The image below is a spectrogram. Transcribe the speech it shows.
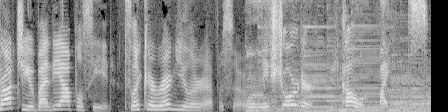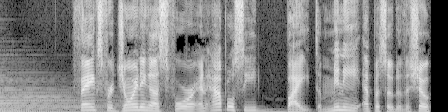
Brought to you by the Appleseed. It's like a regular episode. Only shorter. We call them bites. Thanks for joining us for an Appleseed Bite, a mini episode of the show,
